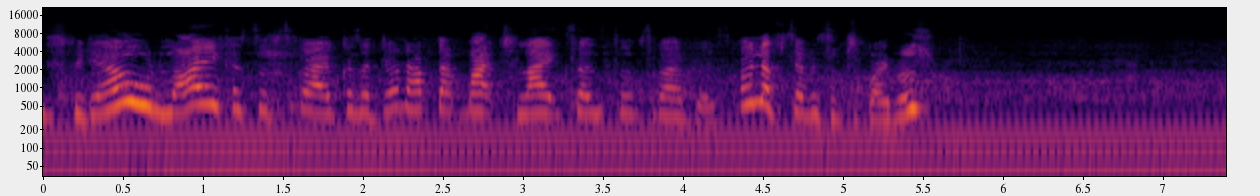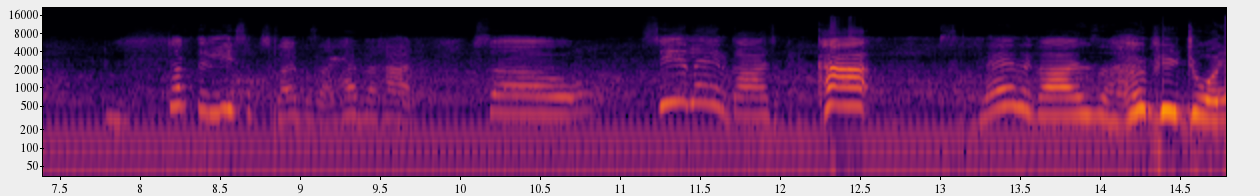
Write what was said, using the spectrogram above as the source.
this video, like and subscribe because I don't have that much likes and subscribers. I only have 7 subscribers. Not the least subscribers I ever had. So, see you later guys. I got cut. See you later guys. I hope you enjoy.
